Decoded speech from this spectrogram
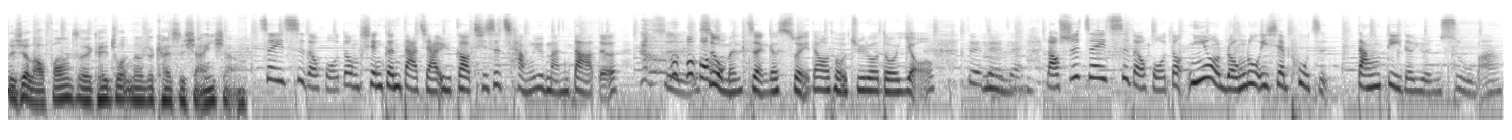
这些老房子可以做，那就开始想一想。这一次的活动，先跟大家预告，其实场域蛮大的，是是我们整个水稻头聚落都有。对对对，老师这一次的活动，你有融入一些铺子当地的元素吗？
